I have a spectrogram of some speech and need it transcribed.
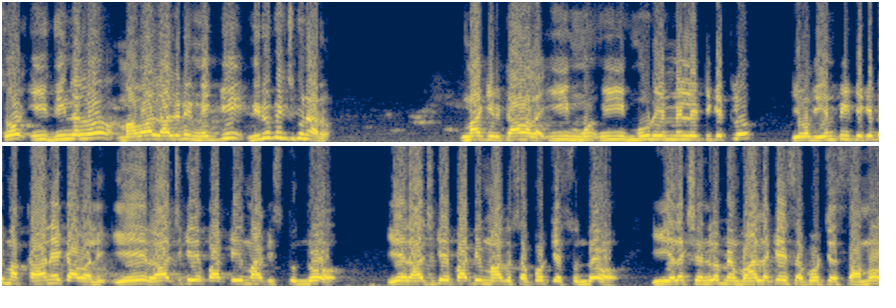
so ఈ దీనిలలో మా వాళ్ళు ఆల్రెడీ నెగ్గి నిరూపించుకున్నారు. మాకు ఇవి కావాలా? ఈ మూ- ఈ మూడు ఎమ్మెల్యే టికెట్లు ఈ ఒక ఎంపీ టికెట్ మాకు కానే కావాలి. ఏ రాజకీయ పార్టీ మాకు ఇస్తుందో ఏ రాజకీయ పార్టీ మాకు సపోర్ట్ చేస్తుందో ఈ ఎలక్షన్లో మేము వాళ్ళకే సపోర్ట్ చేస్తాము.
